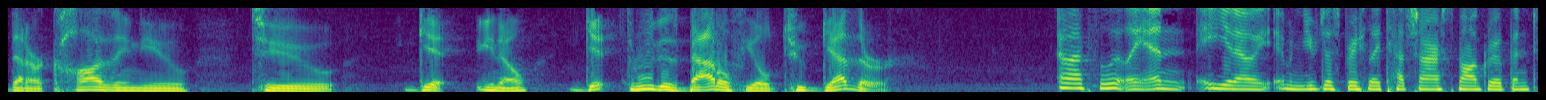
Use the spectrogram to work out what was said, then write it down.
that are causing you to get you know get through this battlefield together. Oh, absolutely. And, you know, I mean, you've just briefly touched on our small group, and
